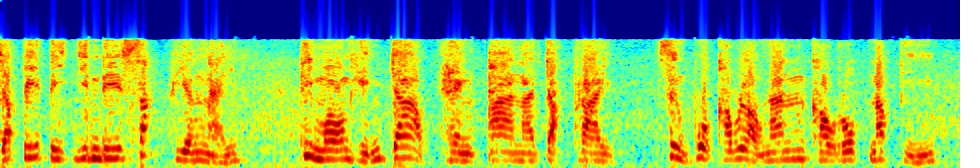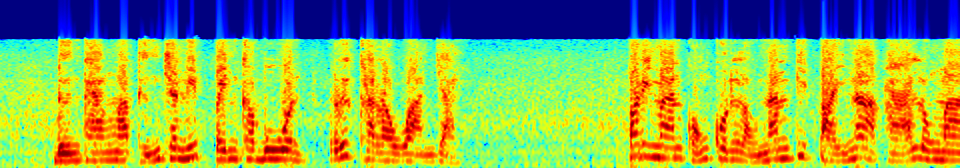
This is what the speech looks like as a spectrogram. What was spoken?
จะปีติยินดีสักเพียงไหน ที่มองเห็นเจ้าแห่งอาณาจักรไพรซึ่งพวกเขาเหล่านั้นเคารพนับถือ เดินทางมาถึงชนิดเป็นขบวนหรือคาราวานใหญ่ ปริมาณของคนเหล่านั้นที่ไต่หน้าผาลงมา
